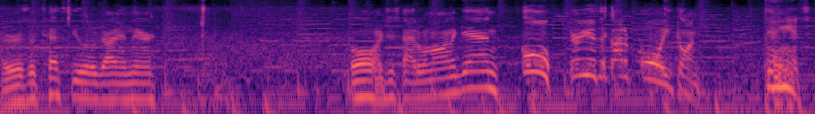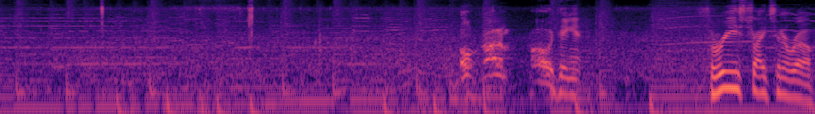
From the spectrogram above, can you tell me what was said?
There's a testy little guy in there. Oh, I just had one on again. Oh, there he is. I got him. Oh, he's gone. Dang it. Oh, got him. Oh, dang it. Three strikes in a row.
